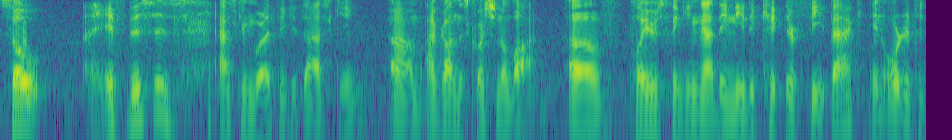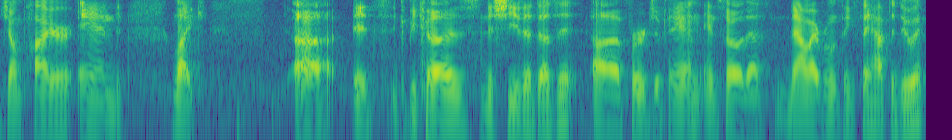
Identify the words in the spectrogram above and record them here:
So, if this is asking what I think it's asking, um, I've gotten this question a lot of players thinking that they need to kick their feet back in order to jump higher, and like, uh, it's because Nishida does it uh, for Japan, and so that now everyone thinks they have to do it.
